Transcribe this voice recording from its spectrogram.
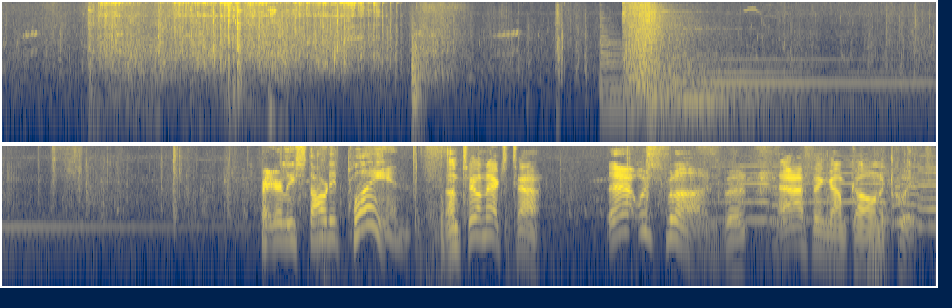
Barely started playing. Until next time. That was fun, but I think I'm calling it quits.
